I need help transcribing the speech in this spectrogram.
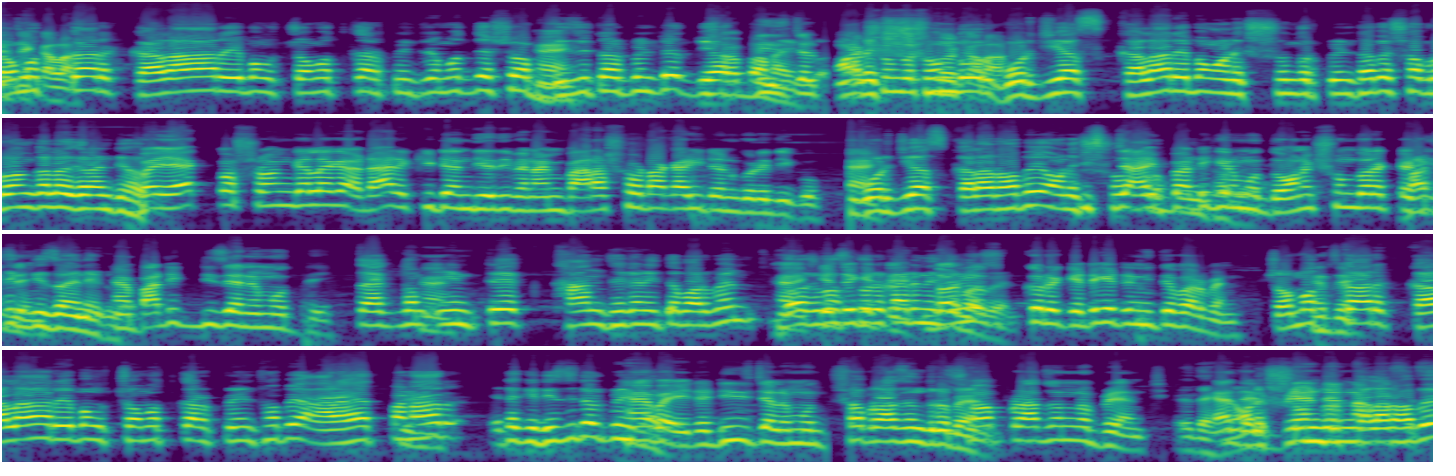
চমৎকার কালার এবং চমৎকার প্রিন্টের মধ্যে সব হ্যাঁ। ডিজিটাল প্রিন্টের দুই হাত সব পানা অনেক সুন্দর গর্জিয়াস কালার এবং অনেক সুন্দর প্রিন্ট হবে। সব রং কালার গ্যারান্টি হবে। ভাই এক কস রঙে লাগা ডাইরেক্ট রিটার্ন দিয়ে দিবেন। আমি বারোশো টাকা রিটার্ন করে দিব। গর্জিয়াস কালার হবে অনেক টাইপ print বাটিকের মধ্যে অনেক সুন্দর একটা বাটিক ডিজাইন হ্যাঁ বাটিক ডিজাইনের মধ্যে। একদম হ্যাঁ। ইনটেক থান থেকে নিতে পারবেন হ্যাঁ দশ গজ করে কেটে নিতে পারবেন। করে কেটে কেটে নিতে পারবেন। চমৎকার কালার এবং চমৎকার প্রিন্ট হবে আড়াই হাত পানার এটা কি ডিজিটাল প্রিন্ট হ্যাঁ ভাই এটা ডিজিটালের মধ্যে। সব রাজেন্দ্র ব্র্যান্ড সব রাজন্য ব্র্যান্ড অনেক সুন্দর colour হবে।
